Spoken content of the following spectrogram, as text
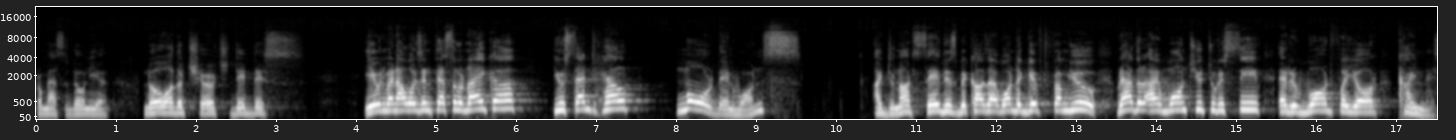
from Macedonia. No other church did this. Even when I was in Thessalonica, you sent help more than once. I do not say this because I want a gift from you. Rather, I want you to receive a reward for your kindness.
